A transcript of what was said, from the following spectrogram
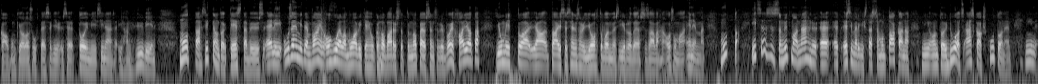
kaupunkiolosuhteissakin se toimii sinänsä ihan hyvin. Mutta sitten on tuo kestävyys. Eli useimmiten vain ohuella muovikehukalla varustettu nopeussensori voi hajota, jumittua ja, tai se sensorin johto voi myös irrota, jos se saa vähän osumaan enemmän. Mutta itse asiassa nyt mä oon nähnyt, että esimerkiksi tässä mun takana niin on toi Duots S26, niin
